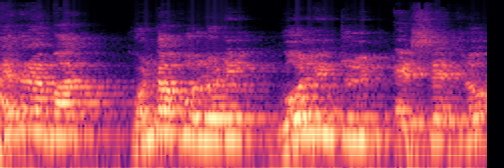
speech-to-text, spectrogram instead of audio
హైదరాబాద్ కొండాపూర్లోని golden tulip ఎస్టేట్లో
